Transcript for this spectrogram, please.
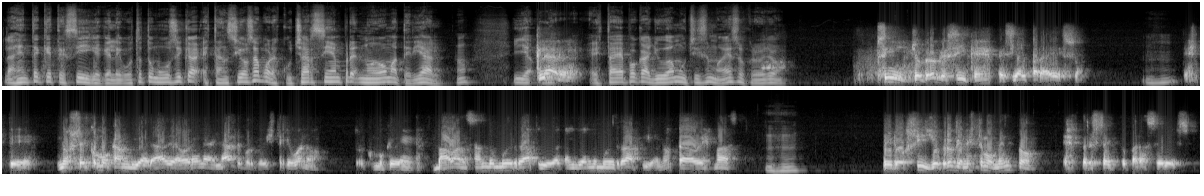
la gente que te sigue, que le gusta tu música, está ansiosa por escuchar siempre nuevo material, ¿no? Y claro. esta época ayuda muchísimo a eso, creo yo. Sí, yo creo que sí, que es especial para eso. este, no sé cómo cambiará de ahora en adelante, porque viste que, bueno, como que va avanzando muy rápido, va cambiando muy rápido, ¿no? Cada vez más. Pero sí, yo creo que en este momento es perfecto para hacer eso.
